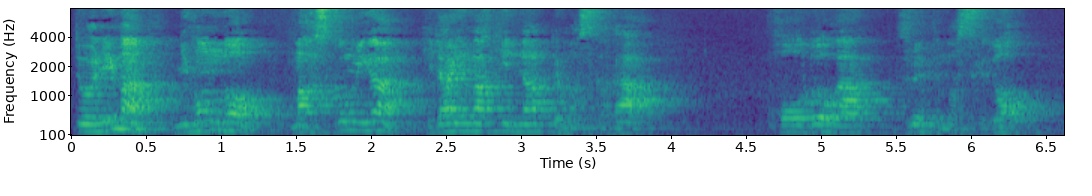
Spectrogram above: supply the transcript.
というわけで今日本のマスコミが左巻きになってますから報道がずれてますけど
